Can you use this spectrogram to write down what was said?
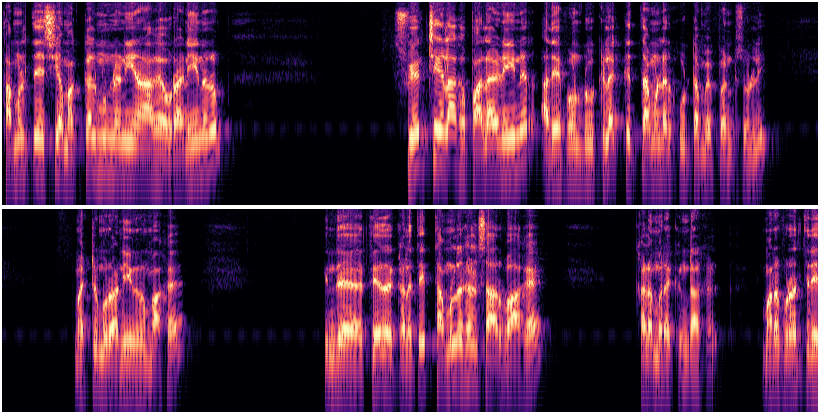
தமிழ் தேசிய மக்கள் முன்னணியாக ஒரு அணியினரும் சுயேட்சைகளாக பல அணியினர் அதே போன்று கிழக்கு தமிழர் கூட்டமைப்பு என்று சொல்லி மற்றும் ஒரு அணியினருமாக இந்த தேர்தல் களத்தை தமிழர்கள் சார்பாக களமிறக்கின்றார்கள் மறுபுறத்திலே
